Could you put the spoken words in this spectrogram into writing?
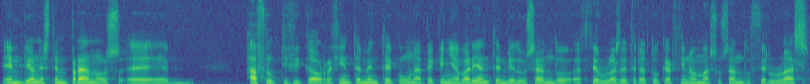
embriones tempranos eh, ha fructificado recientemente con una pequeña variante, en vez de usando células de teratocarcinomas, usando células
